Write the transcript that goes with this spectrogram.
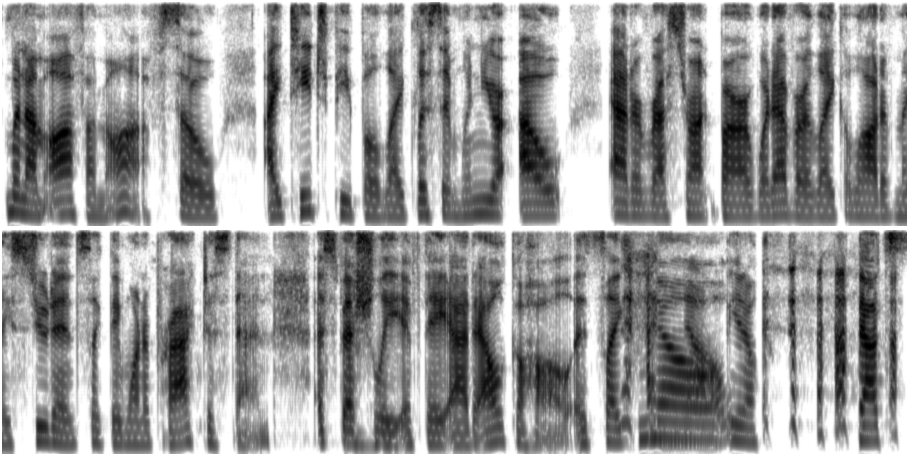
when I'm off, I'm off. So, I teach people like, listen, when you're out, at a restaurant bar whatever like a lot of my students like they want to practice then especially mm-hmm. if they add alcohol it's like no, no. you know that's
